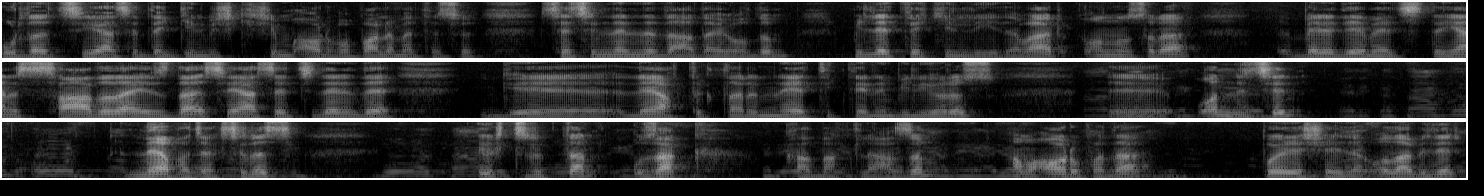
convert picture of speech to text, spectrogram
Burada siyasete girmiş kişiyim. Avrupa Parlamentosu seçimlerinde de aday oldum. Milletvekilliği de var. Ondan sonra belediye meclisinde. Yani sağdayız da siyasetçilerin de e, ne yaptıklarını, ne ettiklerini biliyoruz. E, onun için ne yapacaksınız? Irkçılıktan uzak kalmak lazım. Ama Avrupa'da böyle şeyler olabilir.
